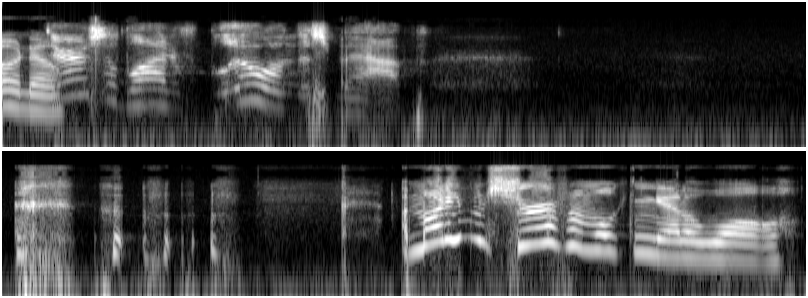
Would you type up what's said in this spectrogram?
Oh no. there's a lot of blue on this map. I'm not even sure if I'm looking at a wall.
